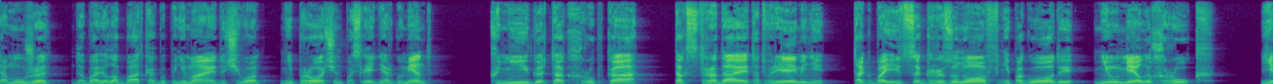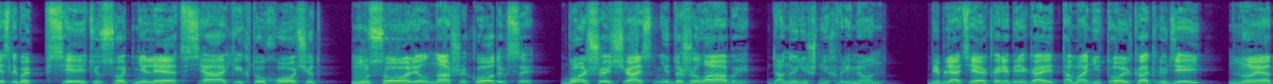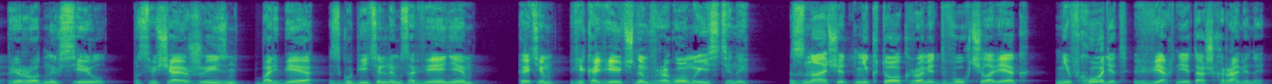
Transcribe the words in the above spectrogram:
тому же, — добавил Аббат, как бы понимая, до чего непрочен последний аргумент, — книга так хрупка, так страдает от времени, так боится грызунов, непогоды, неумелых рук. Если бы все эти сотни лет всякий, кто хочет, мусолил наши кодексы, большая часть не дожила бы до нынешних времен. Библиотекарь оберегает тома не только от людей, но и от природных сил, посвящая жизнь борьбе с губительным забвением, этим вековечным врагом истины. Значит, никто, кроме двух человек, не входит в верхний этаж храмины.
